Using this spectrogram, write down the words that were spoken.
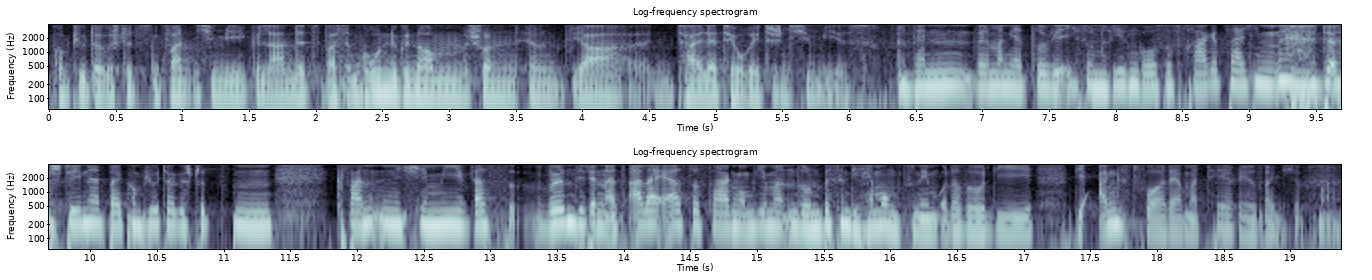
computergestützten Quantenchemie gelandet, was im Grunde genommen schon äh, ja, ein Teil der theoretischen Chemie ist. Und wenn, wenn man jetzt so wie ich so ein riesengroßes Fragezeichen da stehen hat bei computergestützten Quantenchemie, was würden Sie denn als allererstes sagen, um jemanden so ein bisschen die Hemmung zu nehmen oder so die, die Angst vor der Materie, sage ich jetzt mal?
